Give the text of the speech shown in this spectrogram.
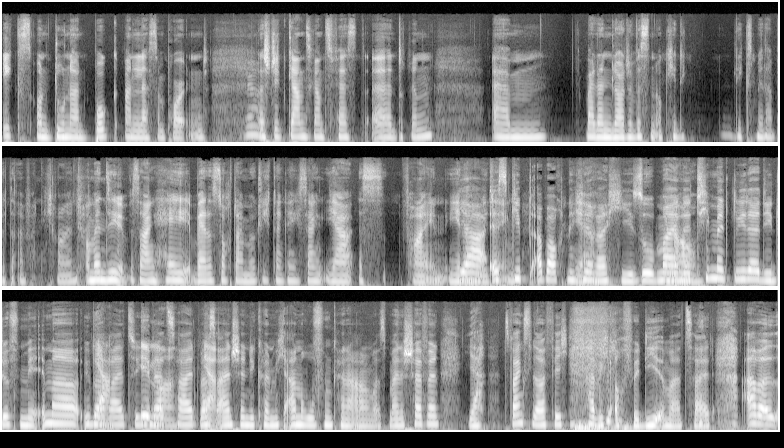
X und do not book unless important. Ja. Das steht ganz, ganz fest äh, drin, ähm, weil dann die Leute wissen, okay, die leg's mir da bitte einfach nicht rein. Und wenn sie sagen, hey, wäre das doch da möglich, dann kann ich sagen, ja, ist fein. Ja, Meeting. es gibt aber auch eine Ja. Hierarchie. So meine Genau. Teammitglieder, die dürfen mir immer überall Ja, zu jeder immer. Zeit was Ja. einstellen, die können mich anrufen, keine Ahnung was. Meine Chefin, ja, zwangsläufig habe ich auch für die immer Zeit. Aber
